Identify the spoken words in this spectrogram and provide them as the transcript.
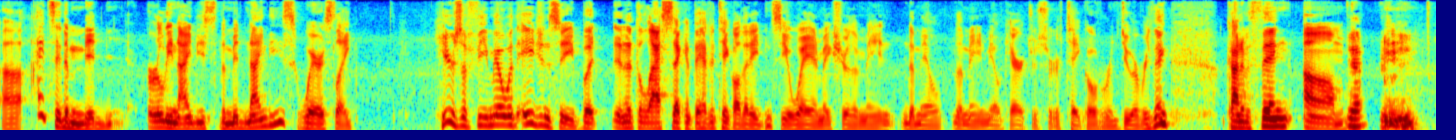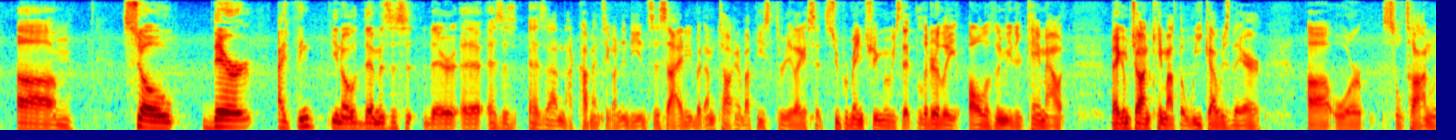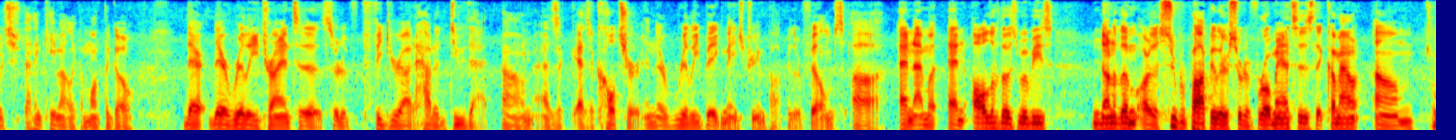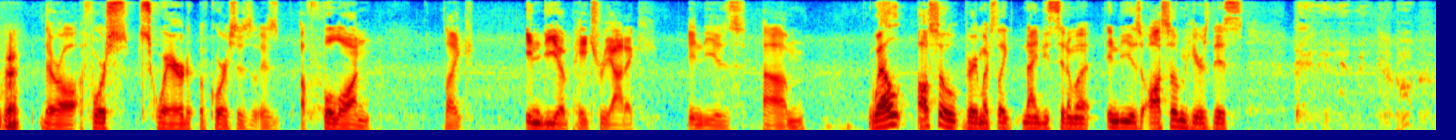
uh, I'd say the mid early '90s to the mid '90s, where it's like here's a female with agency, but then at the last second they have to take all that agency away and make sure the main the male the main male characters sort of take over and do everything, kind of a thing. Um, yeah. um, so there I think you know them as a, they're uh, as a, as I'm not commenting on Indian society, but I'm talking about these three, like I said, super mainstream movies that literally all of them either came out. Begum Jaan came out the week I was there, uh, or Sultan, which I think came out like a month ago. They're they're really trying to sort of figure out how to do that um, as a as a culture in their really big mainstream popular films. Uh, and I'm a, and all of those movies None of them are the super popular sort of romances that come out. Um, okay. They're all Force Squared, of course, is is a full on like India patriotic India's um, well, also very much like 90s cinema. India's awesome. Here's this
